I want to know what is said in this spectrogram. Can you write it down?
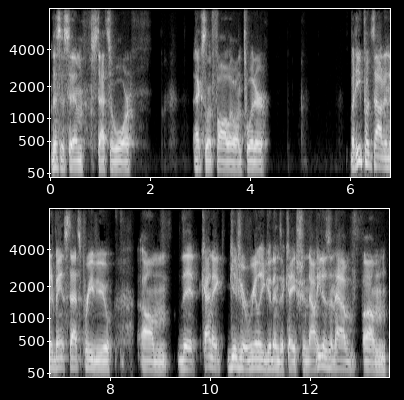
This is him, Stats of War. Excellent follow on Twitter. But he puts out an advanced stats preview um, that kind of gives you a really good indication. Now he doesn't have um,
